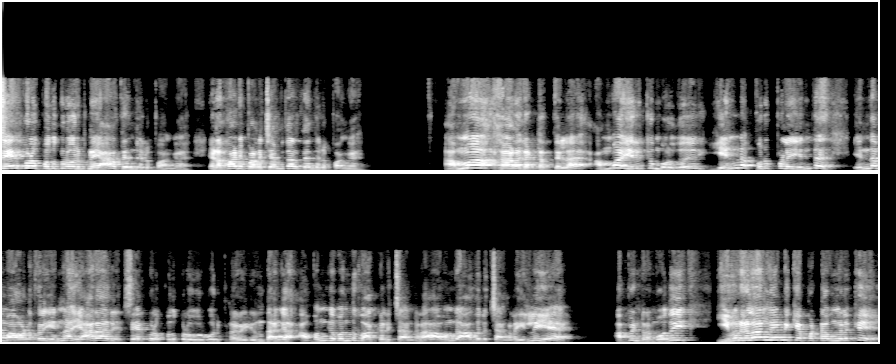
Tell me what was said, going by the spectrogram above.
செயற்குழு பொதுக்குழு உறுப்பினர் யாரை தேர்ந்தெடுப்பாங்க? எடப்பாடி பழனிசாமி தான் தேர்ந்தெடுப்பாங்க. அம்மா காலகட்டத்தில் அம்மா இருக்கும்போது என்ன பொறுப்புல எந்த எந்த மாவட்டத்தில் என்ன யார் யார் செயற்குழு பொதுக்குழு உறுப்பினர் இருந்தாங்க? அவங்க வந்து வாக்களிச்சாங்களா? அவங்க ஆதரிச்சாங்களா? இல்லையே. அப்படின்ற போது இவர்களால் நியமிக்கப்பட்டவங்களுக்கு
